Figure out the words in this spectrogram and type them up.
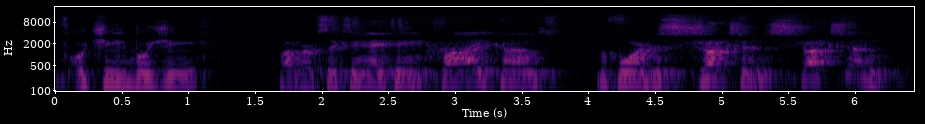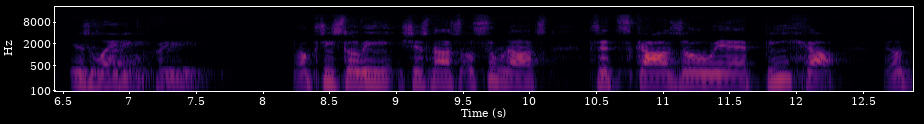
v očích božích? Proverbs 16:18 Pride comes before destruction. Destruction is waiting for you. Jo, přísloví 16.18 před skázou je pícha. Jo,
